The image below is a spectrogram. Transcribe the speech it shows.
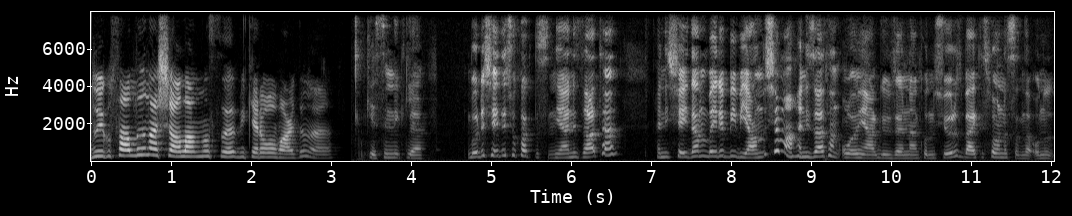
duygusallığın aşağılanması bir kere o var değil mi? Kesinlikle. Bu arada şeyde çok haklısın. Yani zaten hani şeyden beri bir, bir yanlış ama hani zaten o önyargı üzerinden konuşuyoruz. Belki sonrasında onu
